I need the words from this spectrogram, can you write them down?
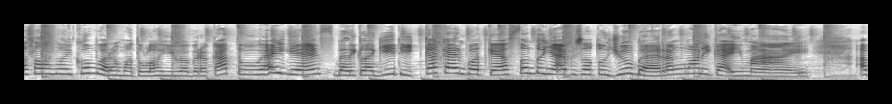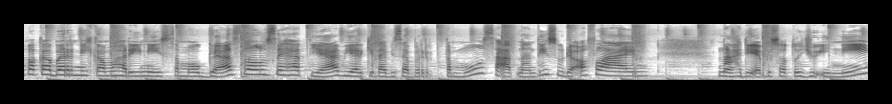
Assalamualaikum warahmatullahi wabarakatuh. Hai guys, balik lagi di KKN Podcast Tentunya episode 7 bareng Monica Imai. Apa kabar nih kamu hari ini? Semoga selalu sehat ya Biar kita bisa bertemu saat nanti sudah offline. Nah di episode 7 ini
